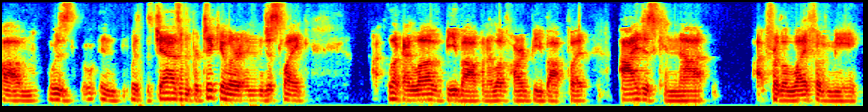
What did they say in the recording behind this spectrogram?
um, was in was jazz in particular, and just like, look, I love bebop and I love hard bebop, but I just cannot, for the life of me,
